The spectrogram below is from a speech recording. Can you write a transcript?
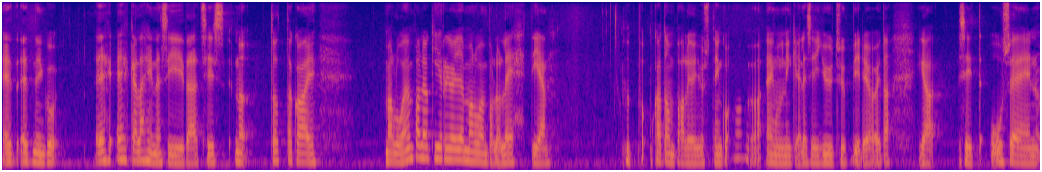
et, et niinku, eh, ehkä lähinnä siitä, että siis no totta kai mä luen paljon kirjoja, mä luen paljon lehtiä. Mä katon paljon just niin englanninkielisiä YouTube-videoita ja sitten usein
